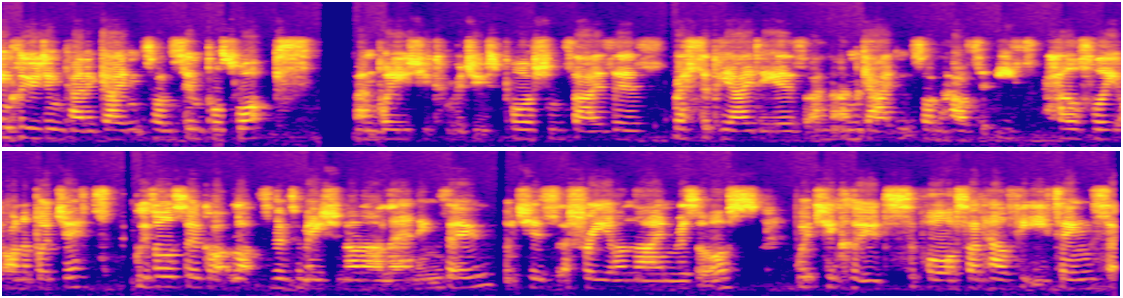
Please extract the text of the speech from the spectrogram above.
including kind of guidance on simple swaps and ways you can reduce portion sizes, recipe ideas, and, and, guidance on how to eat healthily on a budget. We've also got lots of information on our Learning Zone, which is a free online resource, which includes support on healthy eating. So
